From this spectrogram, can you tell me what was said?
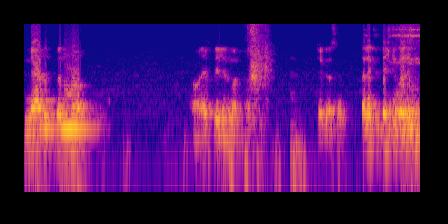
মেয়াদ ও, এপ্রিলের মাত্র ঠিক আছে? তাহলে একটু টেস্ট করে দেখি।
